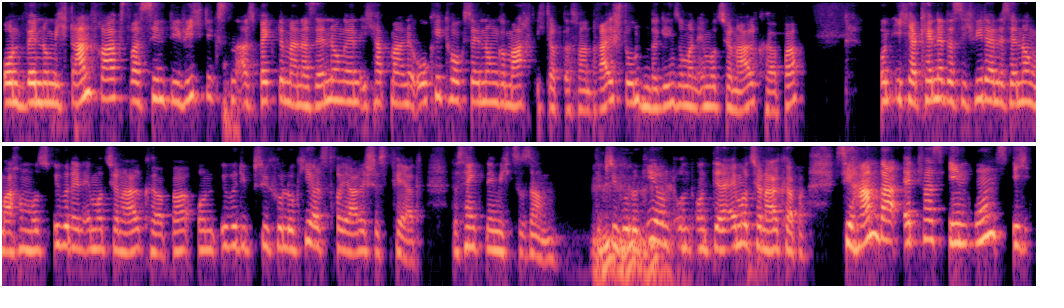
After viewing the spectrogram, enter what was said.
Und wenn du mich dann fragst, was sind die wichtigsten Aspekte meiner Sendungen, ich habe mal eine Oki-Talk-Sendung gemacht, ich glaube, das waren drei Stunden, da ging es um einen Emotionalkörper. Und ich erkenne, dass ich wieder eine Sendung machen muss über den Emotionalkörper und über die Psychologie als trojanisches Pferd. Das hängt nämlich zusammen die Psychologie und, und, und der Emotionalkörper. Sie haben da etwas in uns, ich,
